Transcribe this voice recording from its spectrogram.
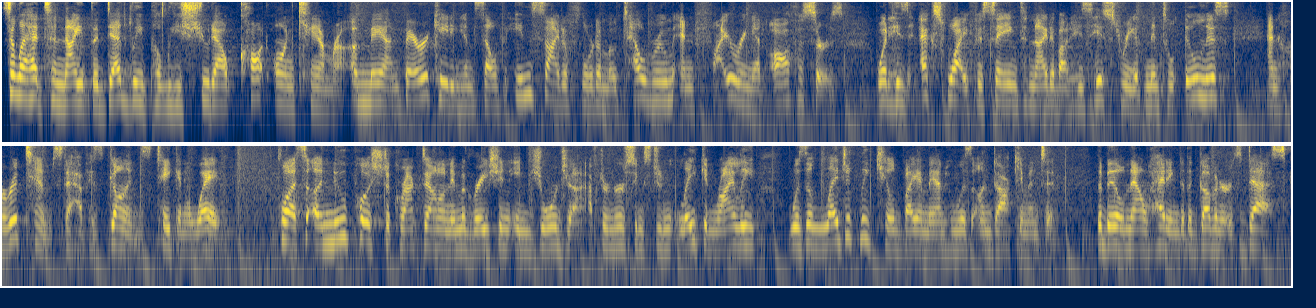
Still ahead tonight, the deadly police shootout caught on camera. A man barricading himself inside a Florida motel room and firing at officers. What his ex wife is saying tonight about his history of mental illness and her attempts to have his guns taken away. Plus, a new push to crack down on immigration in Georgia after nursing student Laken Riley was allegedly killed by a man who was undocumented. The bill now heading to the governor's desk.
